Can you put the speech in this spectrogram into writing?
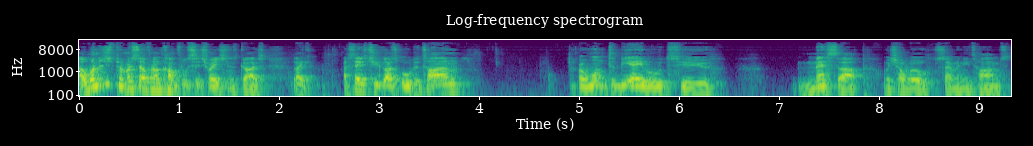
I want to just put myself in uncomfortable situations, guys. Like I say to you guys all the time, I want to be able to mess up, which I will so many times,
